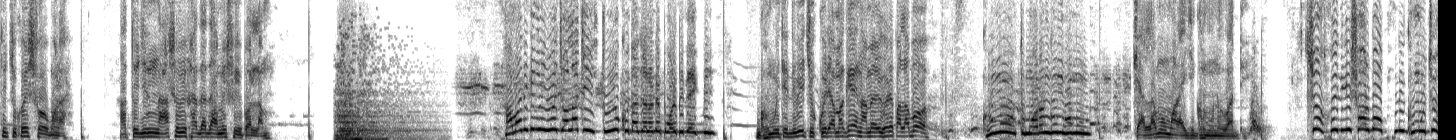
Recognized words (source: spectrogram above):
তুই চুকে শো বাড়া। আর তুই যদি না শুয়ে খাদা আমি শুয়ে পড়লাম। আমাদেরকে তুইও খোদা জ্বালাতে পড়বি দেখবি। ঘুমিতে দিবি? চুপ করে আমাকে নামে ঘরে পালাবো। ঘুমো তুই মরণ ঘুম ঘুমো। চালামো মারাইছি ঘুমনো বাদ। চো সর বাপ তুমি ঘুমোছো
